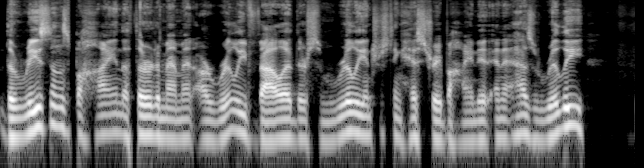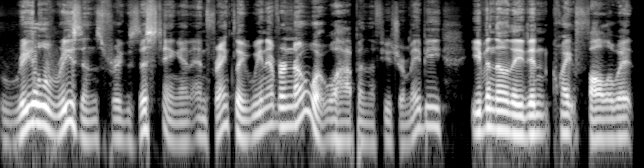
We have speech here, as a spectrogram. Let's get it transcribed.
the reasons behind the Third Amendment are really valid. There's some really interesting history behind it, and it has really real reasons for existing. And and frankly, we never know what will happen in the future. Maybe even though they didn't quite follow it,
